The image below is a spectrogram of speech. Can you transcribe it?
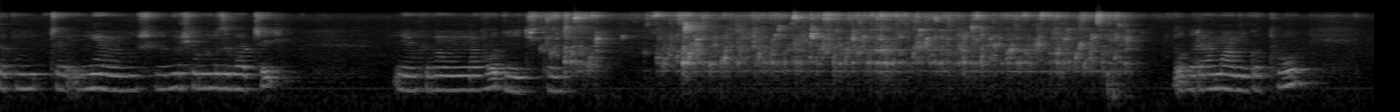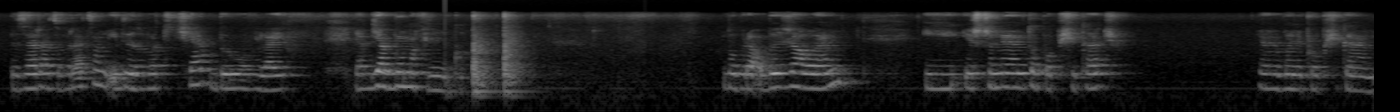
Zapom- nie wiem, musiałbym zobaczyć. Nie wiem, chyba mam nawodnić ten. Dobra, mam go tu. Zaraz wracam i idę zobaczyć, jak było w live, jak, jak było na filmiku. Dobra, obejrzałem i jeszcze miałem to popsikać. Ja chyba nie popsikałem.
